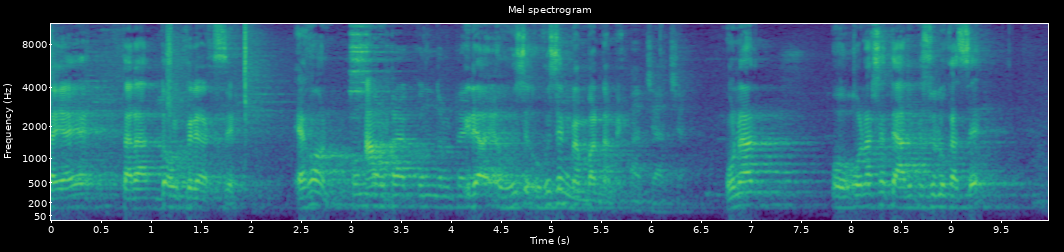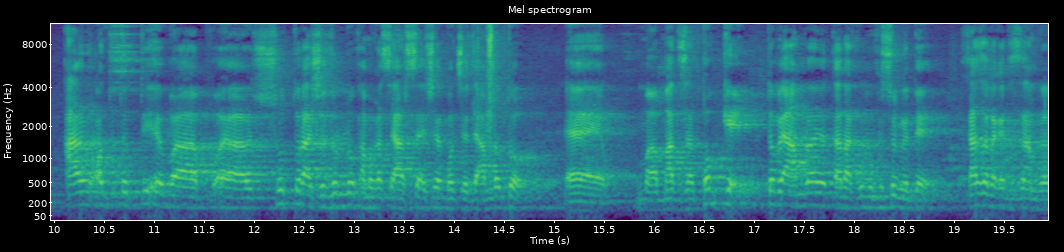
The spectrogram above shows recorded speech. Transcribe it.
ছায়ায় তারা দল করে রাখছে। এখন এটা হুসেন মেম্বার নামে। আচ্ছা আচ্ছা। ওনার ওনার সাথে আরও কিছু লোক আছে। আর অন্তত সত্তর আশি জন লোক আমার কাছে আসছে এসে বলছে যে আমরা তো মাদ্রাসার পক্ষে। তবে আমরা তারা কোনো কিছুর মধ্যে কাজে লাগাতেছে আমরা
